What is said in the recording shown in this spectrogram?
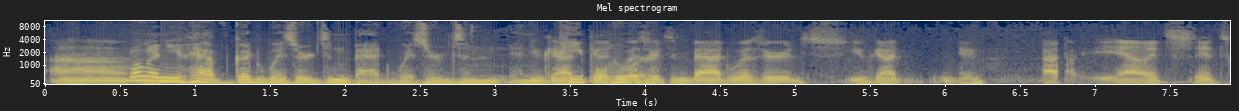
Um, Well, and you have good wizards and bad wizards and, and You've got people good who wizards are and bad wizards. You've got, you've got, you know, it's it's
